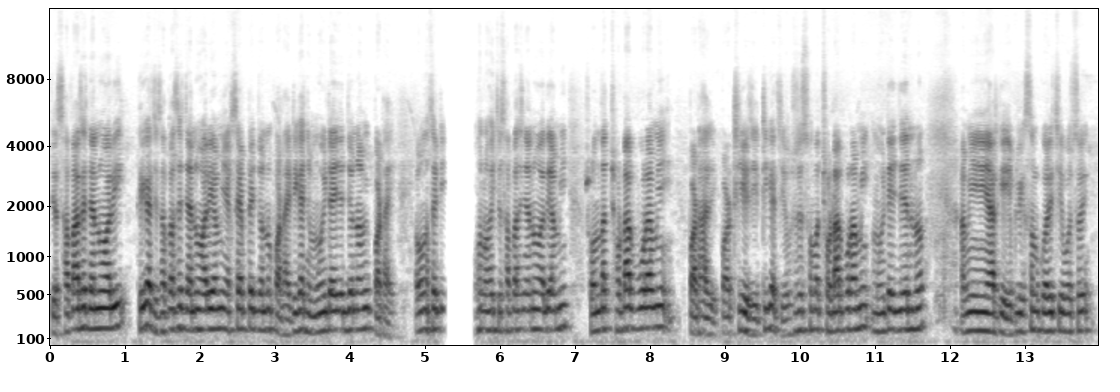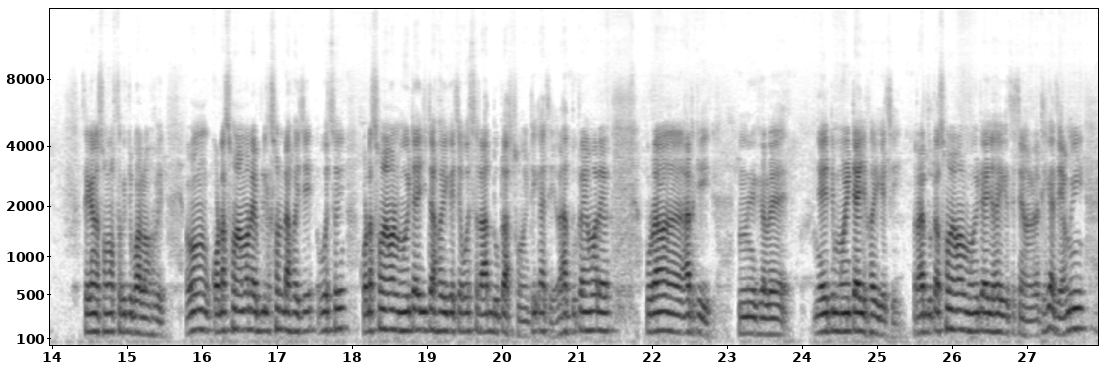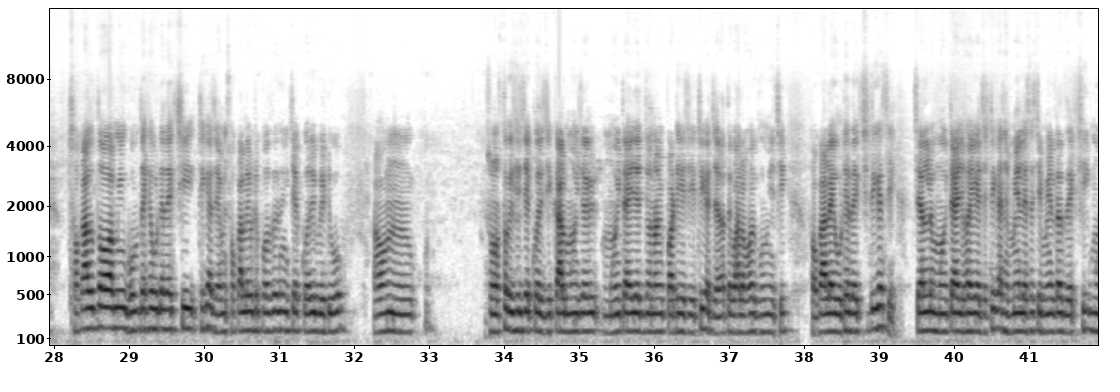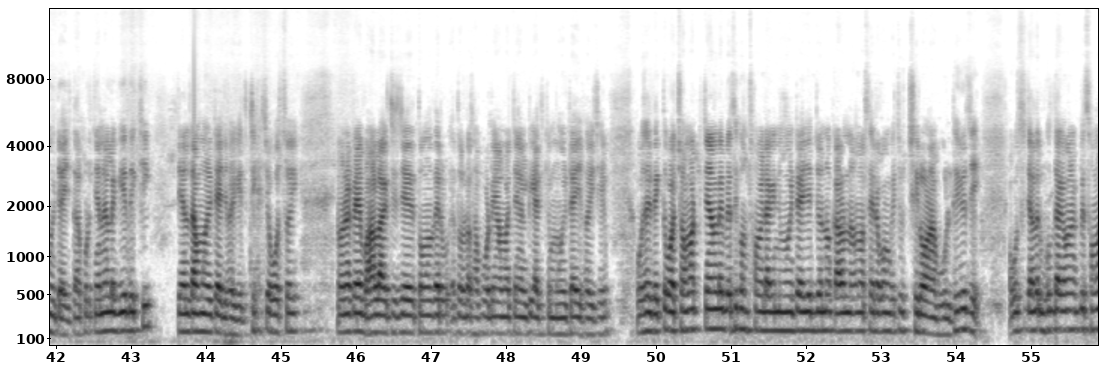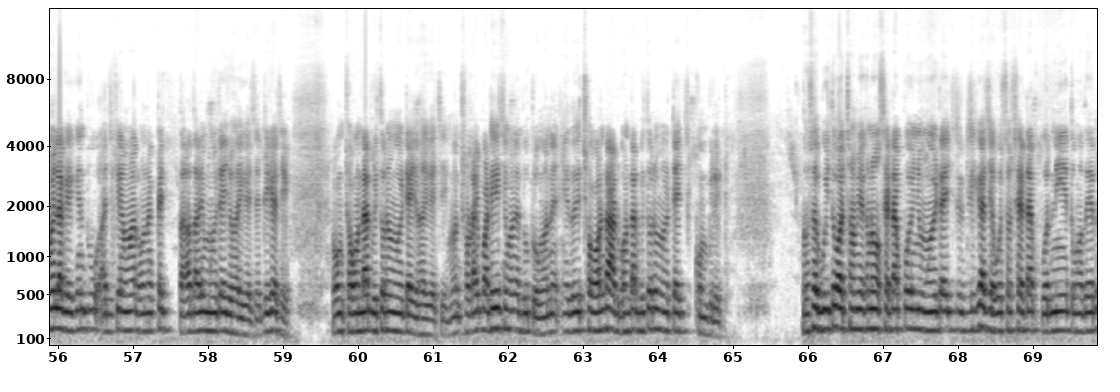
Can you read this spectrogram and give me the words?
যে সাতাশে জানুয়ারি, ঠিক আছে? সাতাশে জানুয়ারি আমি অ্যাকসেপ্টের জন্য পাঠাই, ঠিক আছে? মনিটাইজের জন্য আমি পাঠাই। এবং সেটি কখন হয়েছে সাতাশে জানুয়ারি আমি সন্ধ্যা ছটার পর আমি পাঠাই, পাঠিয়েছি, ঠিক আছে? অবশ্যই সন্ধ্যা ছটার পর আমি মনিটাইজের জন্য আমি আর কি অ্যাপ্লিকেশন করেছি অবশ্যই। সেখানে সমস্ত কিছু ভালো হবে। এবং কটার সময় আমার অ্যাপ্লিকেশনটা হয়েছে? অবশ্যই কটার সময় আমার মনিটাইজটা হয়ে গেছে অবশ্যই রাত দুটার সময়, ঠিক আছে? রাত দুটায় আমার, পুরা আর কি গেলে এইটি মনিটাইজ হয়ে গেছে। রাত দুটার সময় আমার মনিটাইজ হয়ে গেছে চ্যানেলটা ঠিক আছে? আমি সকাল তো আমি ঘুম থেকে উঠে দেখছি, ঠিক আছে, আমি সকালে উঠে প্রতিদিন চেক করি ভিডিও এবং সমস্ত কিছু চেক করেছি, কাল মনিটাই মনিটাইজের জন্য আমি পাঠিয়েছি, ঠিক আছে, রাতে ভালোভাবে ঘুমিয়েছি, সকালে উঠে দেখছি, ঠিক আছে চ্যানেলে মনিটাইজ হয়ে গেছে, ঠিক আছে মেল এসেছে মেলটা দেখছি মনিটাইজ তারপর চ্যানেলে গিয়ে দেখছি চ্যানেলটা মনিটাইজ হয়ে গেছে, ঠিক আছে, অবশ্যই। অনেকটাই ভালো লাগছে যে তোমাদের এতটা সাপোর্টে আমার চ্যানেলটি আজকে মনিটাইজ হয়েছে। অবশ্যই দেখতে পাচ্ছ, আমার চ্যানেলে বেশিক্ষণ সময় লাগেনি মনিটাইজের জন্য, কারণ আমার সেরকম কিছু ছিল না ভুল, ঠিক আছে? অবশ্যই যাদের ভুল থাকে অনেকটা সময় লাগে, কিন্তু আজকে আমার অনেকটাই তাড়াতাড়ি মনিটাইজ হয়ে গেছে, ঠিক আছে? এবং ছ ঘণ্টার ভিতরে মনিটাইজ হয়ে গেছে মানে ছটায় পাঠিয়েছি মানে দুটো মানে এদের ছ ঘণ্টা আট ঘণ্টার ভিতরে মনিটাইজ কমপ্লিট অবশ্যই বুঝতে পারছ, আমি এখনও সেট আপ করিনি মনিটাইজ ঠিক আছে অবশ্যই সেট আপ করে নিয়ে তোমাদের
